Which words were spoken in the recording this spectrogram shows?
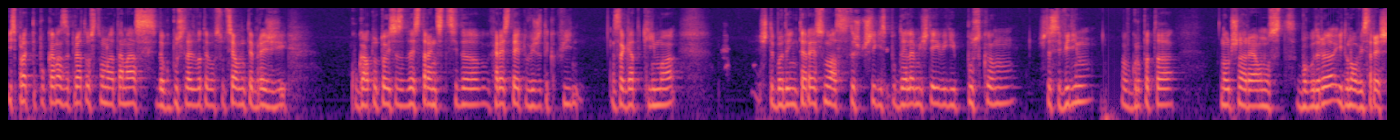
изпратите покана за приятелство на Атанас, да го последвате в социалните мрежи, когато той се зададе страницата си да харесате. Ето, виждате какви загадки има. Ще бъде интересно. Аз също ще ги споделям и ще ви ги пускам. Ще се видим в групата научна реалност. Благодаря и до нови срещи!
